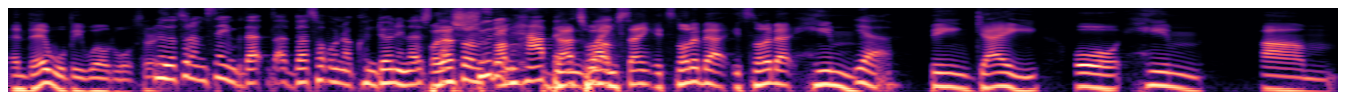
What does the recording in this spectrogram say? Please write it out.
And there will be World War Three. No, that's what I'm saying. But that, that that's what we're not condoning. But that what I'm- shouldn't I'm, happen. That's what I'm saying. It's not about it's not about him Yeah. being gay or him um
